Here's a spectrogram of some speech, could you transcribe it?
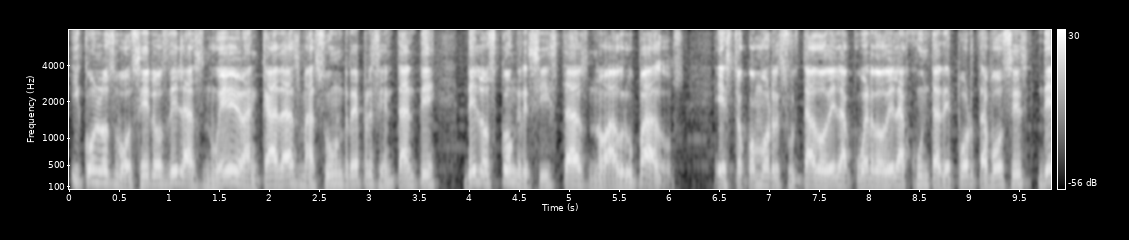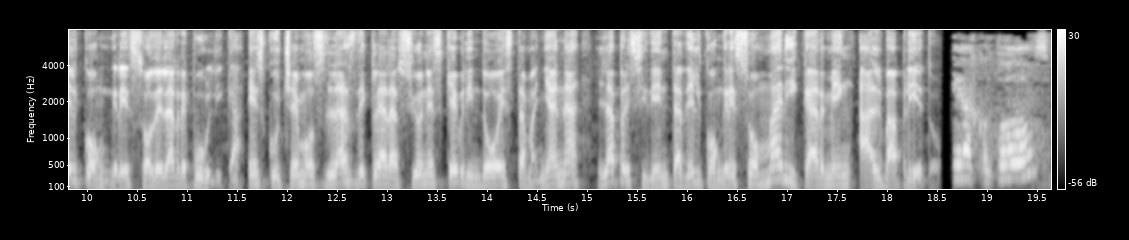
y con los voceros de las nueve bancadas más un representante de los congresistas no agrupados. Esto como resultado del acuerdo de la Junta de Portavoces del Congreso de la República. Escuchemos las declaraciones que brindó esta mañana la presidenta del Congreso, Mari Carmen Alba Prieto. con todos.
